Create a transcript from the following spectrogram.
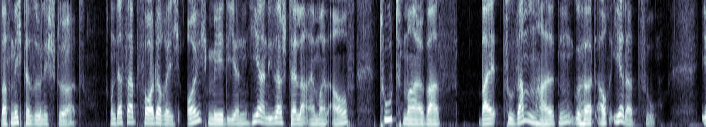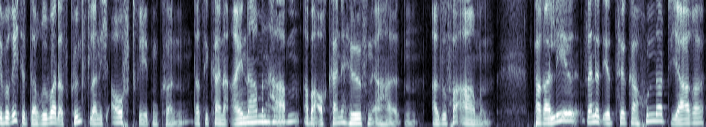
was mich persönlich stört. Und deshalb fordere ich euch Medien hier an dieser Stelle einmal auf, tut mal was. Bei Zusammenhalten gehört auch ihr dazu. Ihr berichtet darüber, dass Künstler nicht auftreten können, dass sie keine Einnahmen haben, aber auch keine Hilfen erhalten, also verarmen. Parallel sendet ihr circa 100 Jahre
